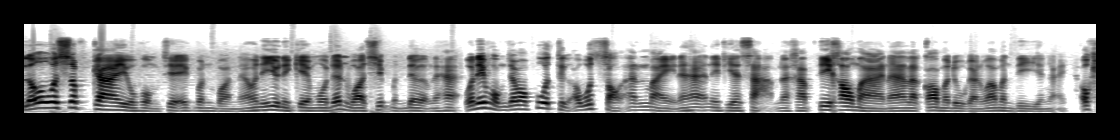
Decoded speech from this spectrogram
โลวัสกายอยู่กับผม JX บอลบอลนะวันนี้อยู่ในเกม Modern Warship เหมือนเดิมนะฮะ วันนี้ผมจะมาพูดถึงอาวุธ 2 อันใหม่นะฮะ ในเทียร์3นะครับ ที่เข้ามานะ แล้วก็มาดูกันว่ามันดียังไง โอเค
